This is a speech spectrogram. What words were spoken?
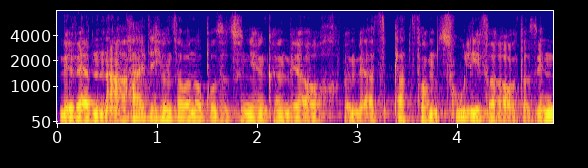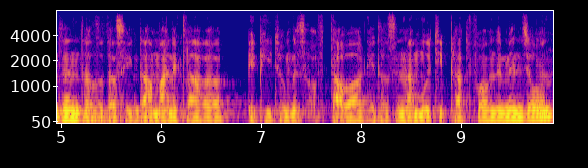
Wir werden nachhaltig uns aber nur positionieren können wir auch, wenn wir als Plattformzulieferer unter Sinn sind. Also deswegen da meine klare Bepitum ist auf Dauer, geht das in einer Multiplattform-Dimension.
